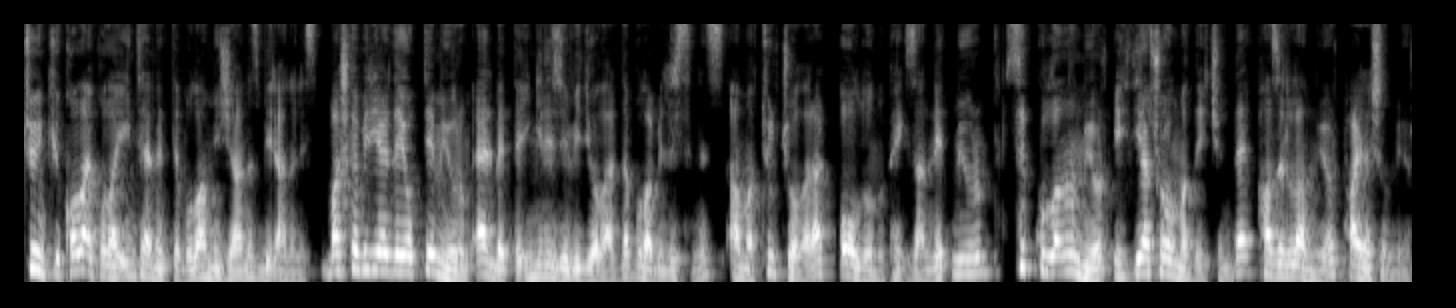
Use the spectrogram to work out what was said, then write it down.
Çünkü kolay kolay internette bulamayacağınız bir analiz. Başka bir yerde yok demiyorum. Elbette İngilizce videolarda bulabilirsiniz ama Türkçe olarak olduğunu pek zannetmiyorum. Sık kullanılmıyor, ihtiyaç olmadığı için de hazırlanmıyor, paylaşılmıyor.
